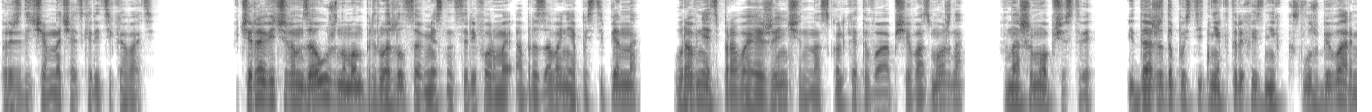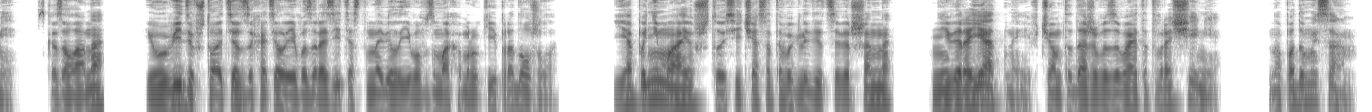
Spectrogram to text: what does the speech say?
прежде чем начать критиковать. Вчера вечером за ужином он предложил совместно с реформой образования постепенно уравнять права и женщин, насколько это вообще возможно, в нашем обществе, и даже допустить некоторых из них к службе в армии», — сказала она, и, увидев, что отец захотел ей возразить, остановила его взмахом руки и продолжила. «Я понимаю, что сейчас это выглядит совершенно невероятно и в чем-то даже вызывает отвращение, но подумай сам,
